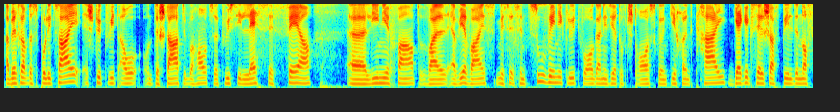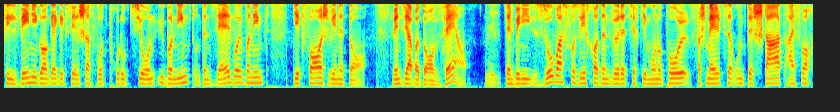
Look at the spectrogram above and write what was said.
Aber ich glaube, dass die Polizei ein Stück weit auch und der Staat überhaupt so eine gewisse laissez-faire äh, Linie fährt, weil er wie weiß, es sind zu wenig Leute, die organisiert auf die Straße gehen. Die können keine Gegengesellschaft bilden, noch viel weniger Gegengesellschaft, die die Produktion übernimmt und dann selber übernimmt. Die Gefahr ist wie nicht da. Wenn sie aber da wäre, dann bin ich sowas versichert, dann würde sich die Monopol verschmelzen und der Staat einfach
